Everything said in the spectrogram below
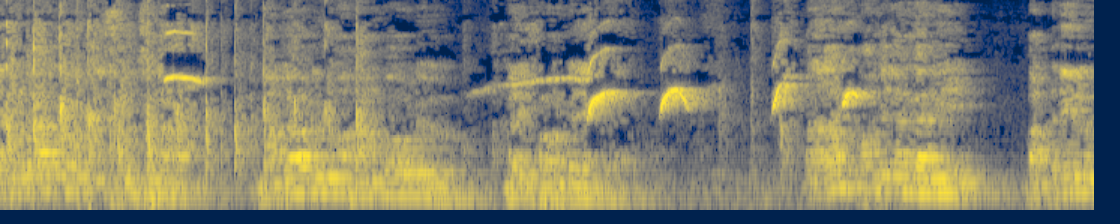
అధికారంలో తీసుకొచ్చిన మగాడు మహానుభావుడు మరి పవన్ కళ్యాణ్ గారు. మరి అలాంటి పవన్ కళ్యాణ్ గారి బర్త్డేలు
